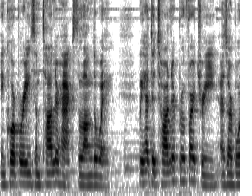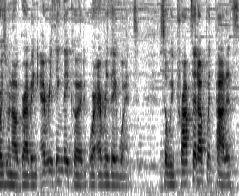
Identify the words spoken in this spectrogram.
incorporating some toddler hacks along the way. We had to toddler proof our tree as our boys were now grabbing everything they could wherever they went. So we propped it up with pallets,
